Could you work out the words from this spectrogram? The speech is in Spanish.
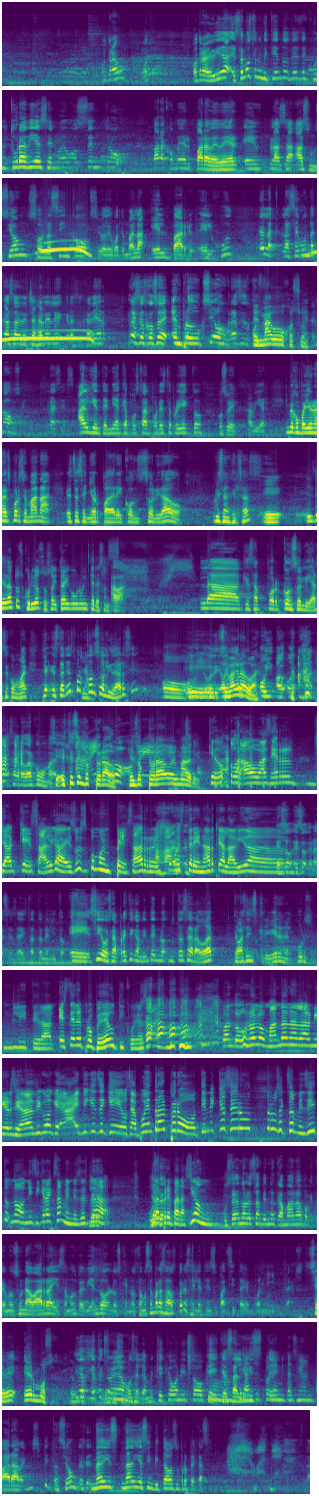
¿Un trago? ¿Otra? ¿Otra bebida? Estamos transmitiendo desde Cultura 10, el nuevo centro para comer, para beber en Plaza Asunción, zona 5, Ciudad de Guatemala, el barrio, el HUD. Es la, la segunda casa de Chajalele. Gracias, Javier. Gracias, José. En producción, gracias, José. El mago Josué. El mago José. Gracias. Alguien tenía que apostar por este proyecto, José Javier. Y me acompañó una vez por semana este señor padre consolidado, Luis Ángel Sass. Eh, el de datos curiosos, hoy traigo uno interesante. Ah, va. La que está por consolidarse como madre. ¿Ya- ¿Estarías por Ya. consolidarse? O, Eh, o- se va a graduar. o- o- o- ajá, te vas a graduar como Sí, madre. este es el Ay, doctorado. no, el doctorado en madre. ¿Qué doctorado va a ser ya que salga? Eso es como empezar, es como es- estrenarte a la vida. Eso, eso, gracias, ahí está Tonelito. Eh, sí, o sea, prácticamente no, no te vas a graduar, te vas a inscribir en el curso. Literal. Este era el propedéutico, ya saben. Cuando uno lo mandan a la universidad, así como que, ay, fíjese que, o sea, puede entrar, pero tiene que hacer otros examencitos. No, ni siquiera exámenes, es Mire, la, la preparación. Ustedes no lo están viendo en cámara porque tenemos una barra y estamos bebiendo los que no estamos embarazados, pero Celia tiene su pancita bien bonita. Se ve hermosa. Ya, ya te extrañamos, Celia. Qué, qué bonito que, que Mm, saliste. Gracias por la invitación. Para ver, no es invitación. es que nadie, es, nadie es invitado a su propia casa.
